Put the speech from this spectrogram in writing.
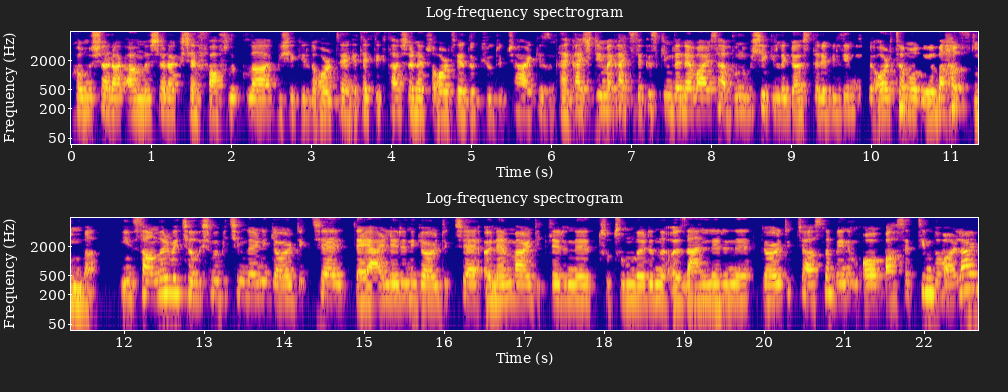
konuşarak, anlaşarak, şeffaflıkla bir şekilde ortaya, etekteki taşların hepsi ortaya döküldükçe herkesin kaç düğme, kaç sakız kimde ne varsa bunu bir şekilde gösterebildiğimiz bir ortam oluyor da aslında insanları ve çalışma biçimlerini gördükçe, değerlerini gördükçe, önem verdiklerini, tutumlarını, özenlerini gördükçe aslında benim o bahsettiğim duvarlar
